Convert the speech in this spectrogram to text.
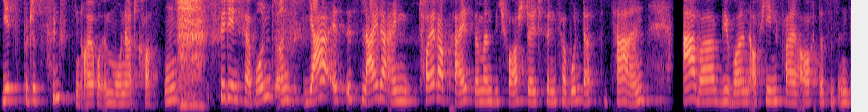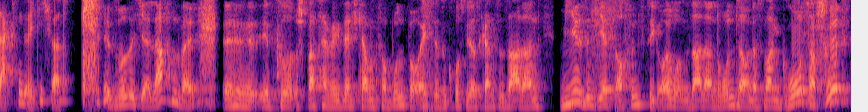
Jetzt wird es 15 Euro im Monat kosten für den Verbund. Und ja, es ist leider ein teurer Preis, wenn man sich vorstellt, für einen Verbund das zu zahlen. Aber wir wollen auf jeden Fall auch, dass es in Sachsen gültig wird. Jetzt muss ich ja lachen, weil äh, jetzt so Spaß habe ich gesagt, ich glaube, ein Verbund bei euch ist ja so groß wie das ganze Saarland. Wir sind jetzt auf 50 Euro im Saarland runter und das war ein großer Schritt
